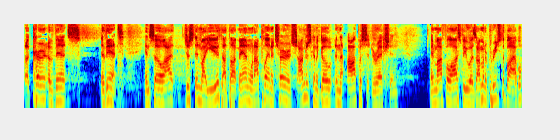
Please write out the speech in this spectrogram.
a current events event. And so I just in my youth, I thought, man, when I plant a church, I'm just going to go in the opposite direction. And my philosophy was, I'm going to preach the Bible.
